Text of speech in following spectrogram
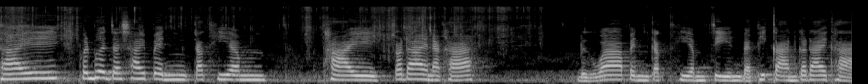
ใช้เพื่อนๆจะใช้เป็นกระเทียมไทยก็ได้นะคะ หรือว่าเป็นกระเทียมจีนแบบพิการก็ได้ค่ะ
